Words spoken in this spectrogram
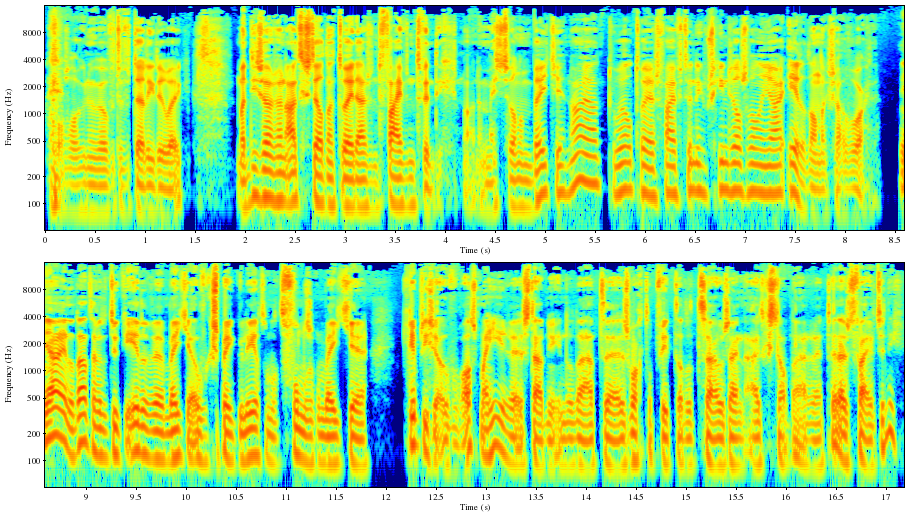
Daar was al genoeg over te vertellen iedere week. Maar die zou zijn uitgesteld naar 2025. Nou, dan matcht wel een beetje. Nou ja, terwijl 2025 misschien zelfs wel een jaar eerder dan ik zou verwachten. Ja, inderdaad. Daar hebben we natuurlijk eerder een beetje over gespeculeerd. Omdat Vonnis er een beetje cryptisch over was. Maar hier staat nu inderdaad uh, zwart op wit dat het zou zijn uitgesteld naar uh, 2025.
